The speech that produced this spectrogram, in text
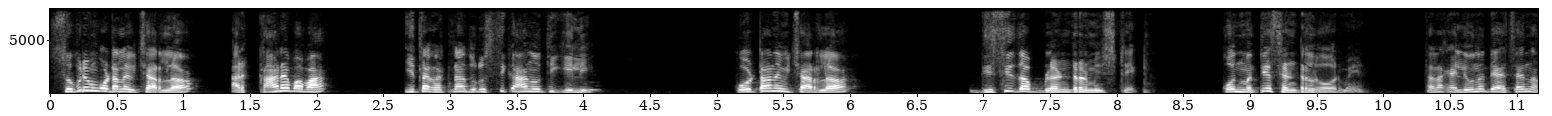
सुप्रीम कोर्टाला विचारलं अरे का रे बाबा? इथं घटना दुरुस्ती का नव्हती केली? कोर्टाने विचारलं this is a blunder mistake कोण म्हणते सेंट्रल गव्हर्नमेंट त्याला काय लिहून द्यायचं आहे ना.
